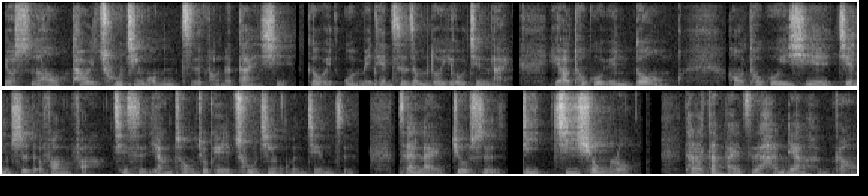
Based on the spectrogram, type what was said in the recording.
有时候它会促进我们脂肪的代谢。各位，我们每天吃这么多油进来，也要透过运动，哦，透过一些减脂的方法，其实洋葱就可以促进我们减脂。再来就是低鸡胸肉，它的蛋白质含量很高，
